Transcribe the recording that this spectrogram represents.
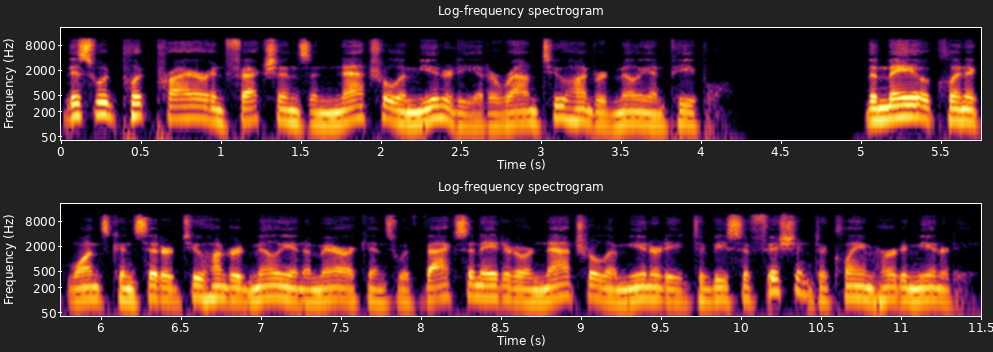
this would put prior infections and natural immunity at around 200 million people. The Mayo Clinic once considered 200 million Americans with vaccinated or natural immunity to be sufficient to claim herd immunity.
